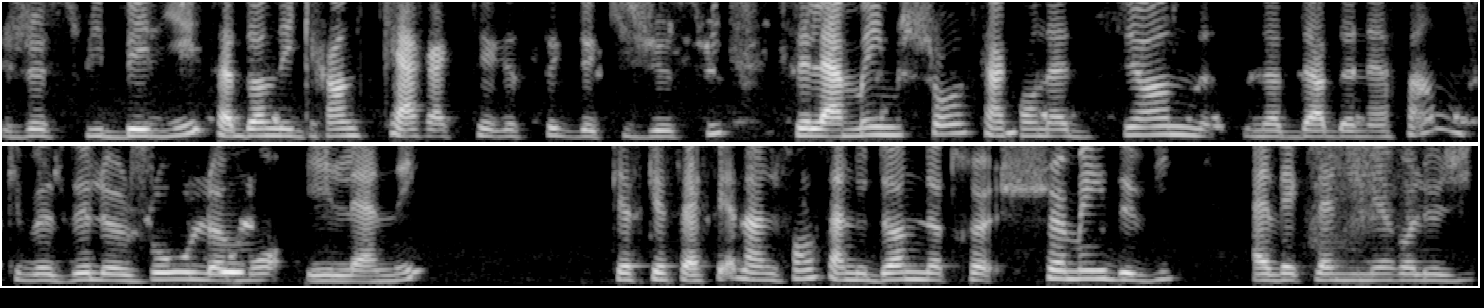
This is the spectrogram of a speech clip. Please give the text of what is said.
je suis bélier, ça donne les grandes caractéristiques de qui je suis. C'est la même chose quand on additionne notre date de naissance, qui veut dire le jour, le mois et l'année. Qu'est-ce que ça fait? Dans le fond, ça nous donne notre chemin de vie avec la numérologie.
